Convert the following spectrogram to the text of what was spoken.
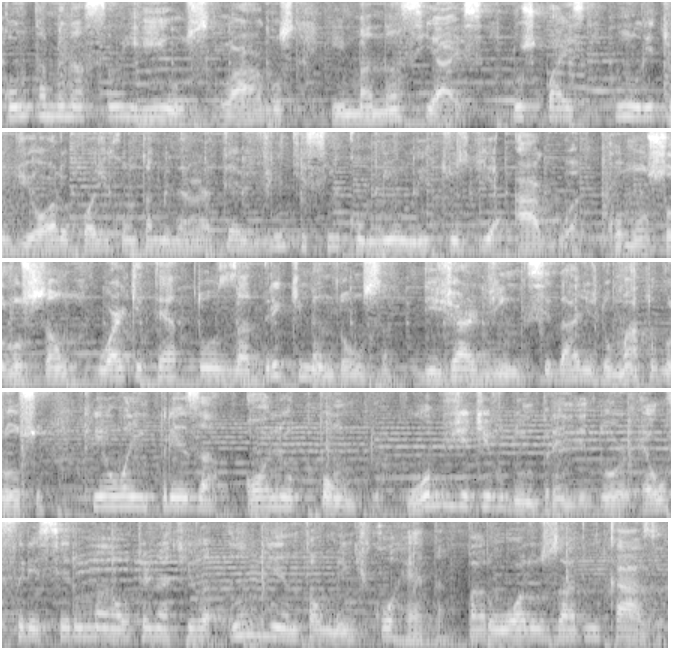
contaminação em rios, lagos e mananciais, nos quais um litro de óleo pode contaminar até 25 mil litros de água. Como solução, o arquiteto Zadrick Mendonça, de Jardim, cidade do Mato Grosso, criou a empresa Óleo Ponto. O objetivo do empreendedor é oferecer uma alternativa ambientalmente correta para o óleo usado em casa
